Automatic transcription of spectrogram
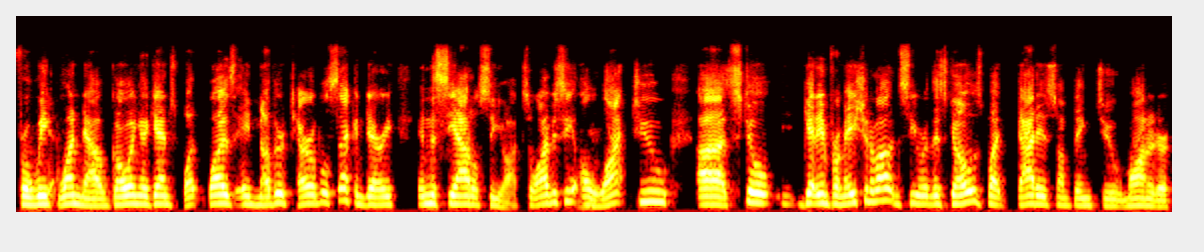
for week Yes. one now, going against what was another terrible secondary in the Seattle Seahawks. So, obviously, a lot to uh, still get information about and see where this goes, but that is something to monitor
